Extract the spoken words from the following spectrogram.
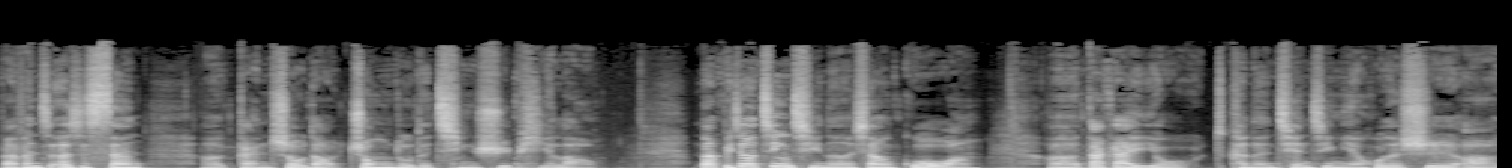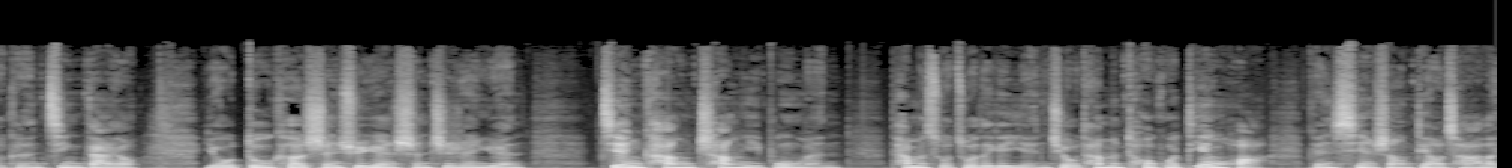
百分之二十三呃感受到中度的情绪疲劳。那比较近期呢，像过往呃大概有可能前几年或者是啊可能近代哦，由杜克神学院神职人员健康倡议部门他们所做的一个研究，他们透过电话跟线上调查了。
